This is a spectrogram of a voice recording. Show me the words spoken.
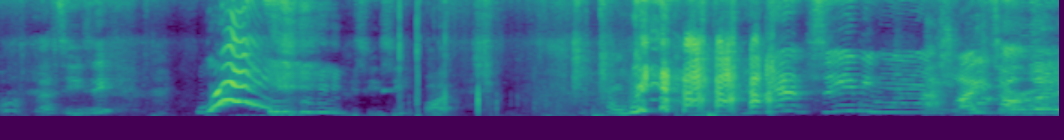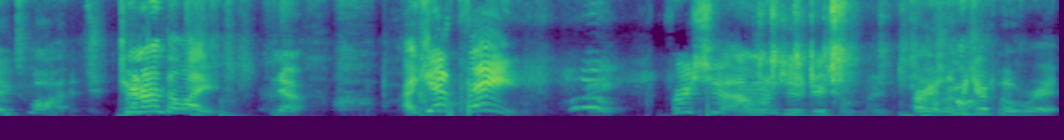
Oh, that's easy. Whee! That's easy. Watch. We- You can't see me when my lights are legs. Watch. Turn on the light. No. I can't see. First, I want you to do something. All right, let me jump over it.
